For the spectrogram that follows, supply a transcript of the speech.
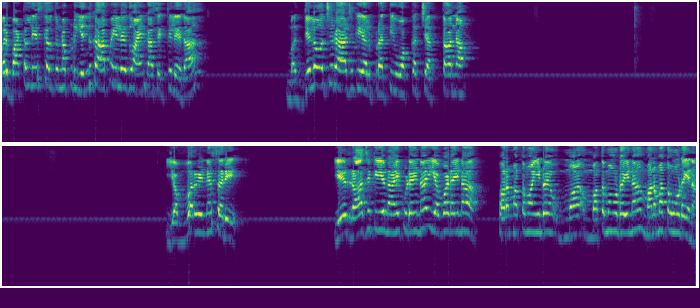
మరి బట్టలు తీసుకెళ్తున్నప్పుడు ఎందుకు ఆపేయలేదు? ఆయనకు ఆ శక్తి లేదా? మధ్యలో వచ్చి రాజకీయాలు ప్రతి ఒక్క చెత్తన. ఎవరైనా సరే ఏ రాజకీయ నాయకుడైనా ఎవడైనా పరమతమైన మ- మనమతముడైనా మన మతముడైనా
